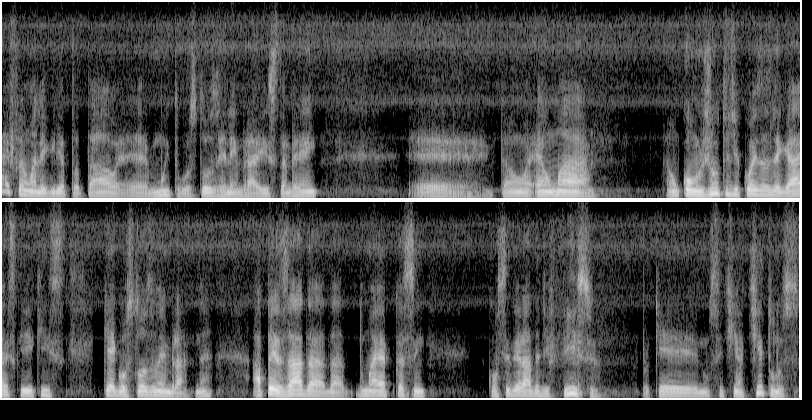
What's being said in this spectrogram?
Aí foi uma alegria total, é muito gostoso relembrar isso também. É, então é uma é um conjunto de coisas legais que, que, que é gostoso lembrar, né? Apesar da, da, de uma época assim considerada difícil, porque não se tinha títulos,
